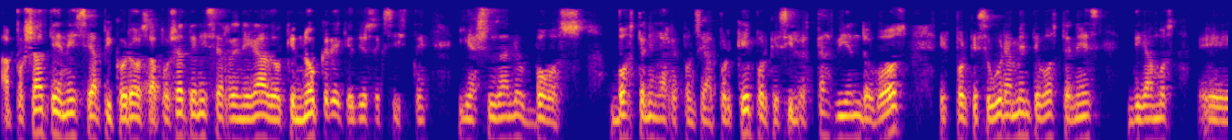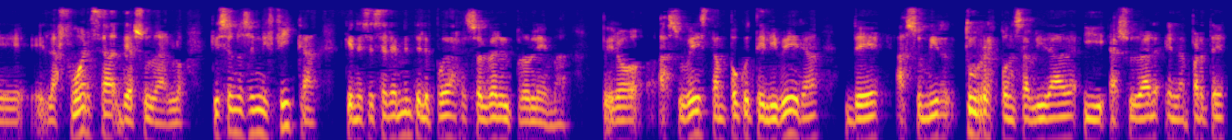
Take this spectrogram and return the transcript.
Apoyate en ese apicoros, apoyate en ese renegado que no cree que Dios existe y ayúdalo vos vos tenés la responsabilidad. ¿Por qué? Porque si lo estás viendo vos, es porque seguramente vos tenés, digamos, eh, la fuerza de ayudarlo. Que eso no significa que necesariamente le puedas resolver el problema, pero a su vez tampoco te libera de asumir tu responsabilidad y ayudar en la parte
